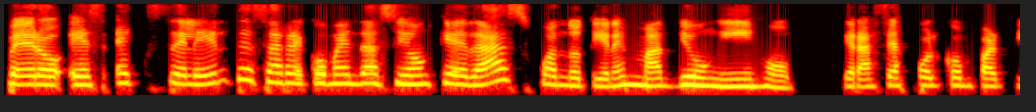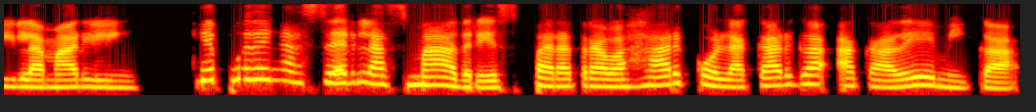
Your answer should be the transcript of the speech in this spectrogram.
pero es excelente esa recomendación que das cuando tienes más de un hijo. Gracias por compartirla, Marilyn. ¿Qué pueden hacer las madres para trabajar con la carga académica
